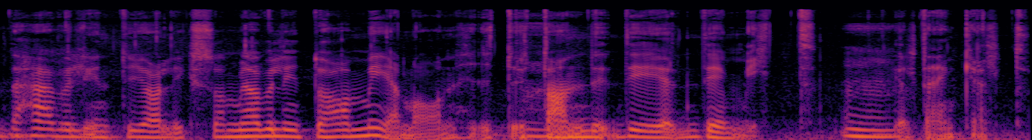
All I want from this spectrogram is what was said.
Det här vill inte jag liksom, jag vill inte ha med någon hit utan det, det, det är mitt Mm. helt enkelt.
